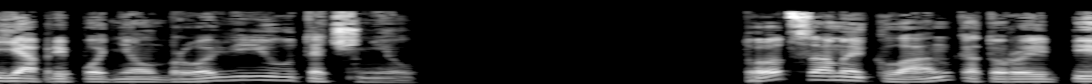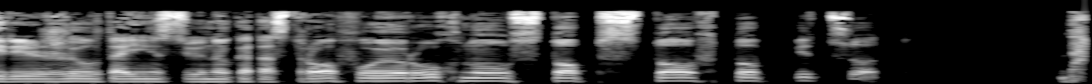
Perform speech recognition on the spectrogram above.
Я приподнял брови и уточнил. Тот самый клан, который пережил таинственную катастрофу и рухнул с топ-100 в топ-500? Да.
